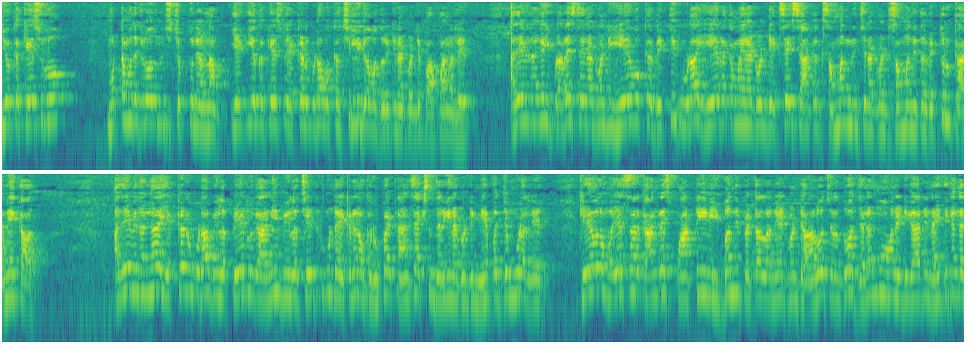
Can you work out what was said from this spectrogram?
ఈ యొక్క కేసులో మొట్టమొదటి రోజు నుంచి చెప్తూనే ఉన్నాం. ఈ- యొక్క కేసులో ఎక్కడ కూడా ఒక చిల్లి గవ్వ దొరికినటువంటి పాపాన లేదు. అదేవిధంగా ఇప్పుడు అరెస్ట్ అయినటువంటి ఏ ఒక్క వ్యక్తి కూడా ఏ రకమైనటువంటి ఎక్సైజ్ శాఖకు సంబంధించినటువంటి సంబంధిత వ్యక్తులు కానే కాదు. అదేవిధంగా ఎక్కడ కూడా వీళ్ళ పేర్లు కానీ వీళ్ళ చేతులు గుండా ఎక్కడైనా ఒక రూపాయి ట్రాన్సాక్షన్ జరిగినటువంటి నేపథ్యం కూడా లేదు. కేవలం వైఎస్ఆర్ కాంగ్రెస్ పార్టీని ఇబ్బంది పెట్టాలనేటువంటి ఆలోచనతో జగన్మోహన్ రెడ్డి గారిని నైతికంగా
